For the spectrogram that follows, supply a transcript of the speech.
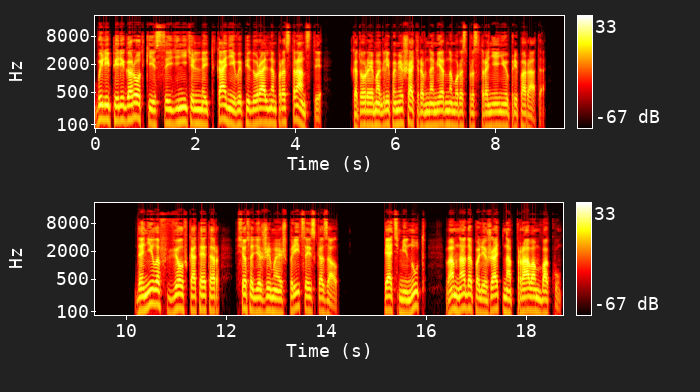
были перегородки из соединительной ткани в эпидуральном пространстве, которые могли помешать равномерному распространению препарата. Данилов ввел в катетер все содержимое шприца и сказал, «Пять минут вам надо полежать на правом боку».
